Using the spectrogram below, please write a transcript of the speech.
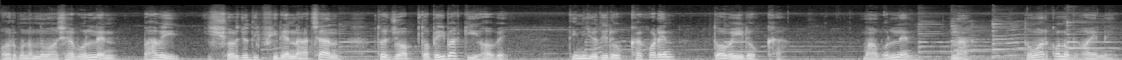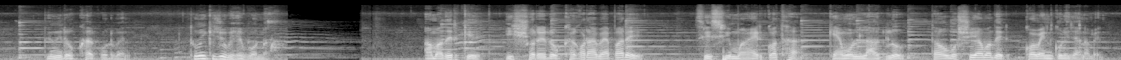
অর্বানন্দ মহাশয় বললেন, ভাবি, ঈশ্বর যদি ফিরে না চান, তো জপ তপেই বা কী হবে? তিনি যদি রক্ষা করেন, তবেই রক্ষা। মা বললেন, না, তোমার কোনো ভয় নেই, তিনি রক্ষা করবেন। তুমি কিছু ভেবো না। আমাদেরকে ঈশ্বরের রক্ষা করা ব্যাপারে শ্রী শ্রী মায়ের কথা কেমন লাগল তা অবশ্যই আমাদের কমেন্ট করে জানাবেন।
